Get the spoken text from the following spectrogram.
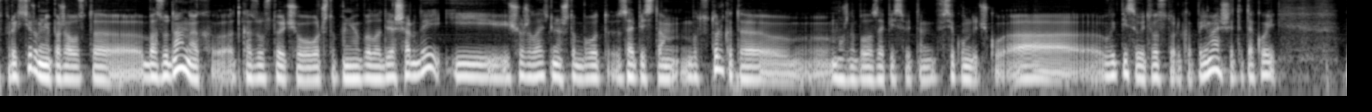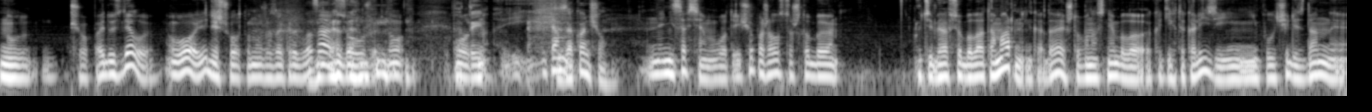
спроектируй мне, пожалуйста, базу данных отказоустойчивого, вот, чтобы у него было две шарды, и еще желательно, чтобы вот запись там, вот столько-то э, можно было записывать там в секундочку, а выписывать вот столько, понимаешь? И ты такой, ну, что, пойду сделаю? О, видишь, вот он уже закрыл глаза, все уже, ну, вот. ты- ну, закончил? не совсем. Вот еще, пожалуйста, чтобы у тебя все было атомарненько, да, и чтобы у нас не было каких-то коллизий и не получились данные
